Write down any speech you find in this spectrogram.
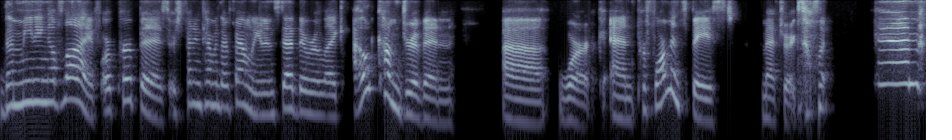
the meaning of life or purpose or spending time with their family. And instead they were like outcome driven uh, work and performance based metrics. I'm like man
